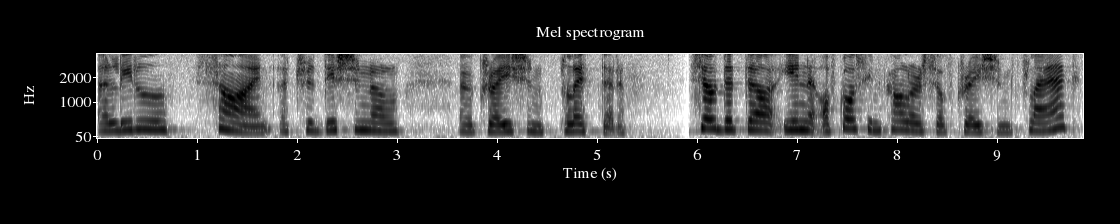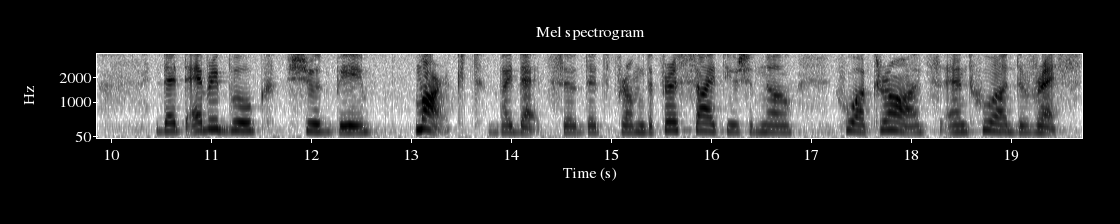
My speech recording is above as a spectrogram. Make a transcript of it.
a little sign, a traditional uh, Croatian pleter. So that uh, in, of course, in colors of Croatian flag, that every book should be marked by that, so that from the first sight you should know who are Croats and who are the rest,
